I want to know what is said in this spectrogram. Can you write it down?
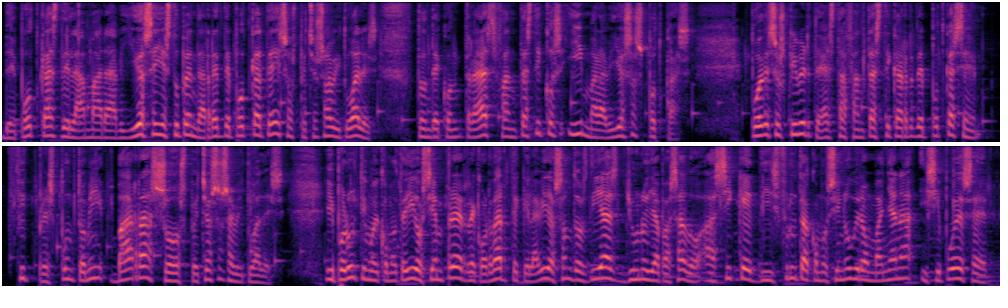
de podcast de la maravillosa y estupenda red de podcast de sospechosos habituales, donde encontrarás fantásticos y maravillosos podcasts. Puedes suscribirte a esta fantástica red de podcast en fitpress.me barra habituales. Y por último, y como te digo siempre, recordarte que la vida son dos días y uno ya ha pasado, así que como si no hubiera un mañana y si puede ser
